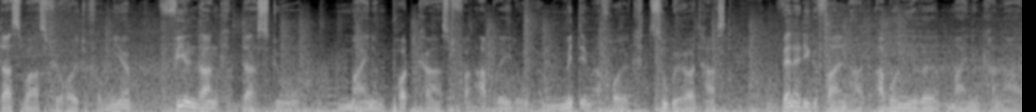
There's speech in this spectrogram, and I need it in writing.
Das war's für heute von mir. Vielen Dank, dass du meinem Podcast Verabredung mit dem Erfolg zugehört hast. Wenn er dir gefallen hat, abonniere meinen Kanal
